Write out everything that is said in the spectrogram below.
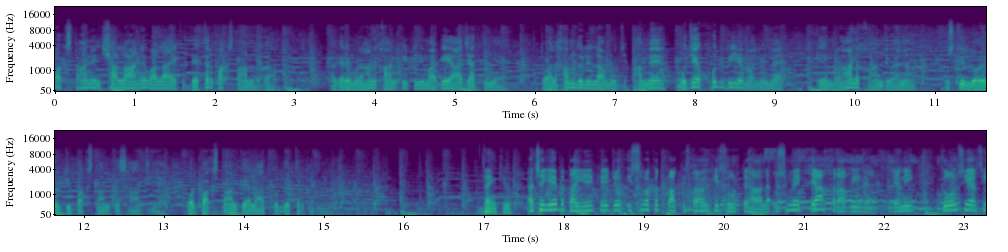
पाकिस्तान इंशाल्लाह आने वाला एक बेहतर पाकिस्तान होगा। अगर इमरान खान की टीम आगे आ जाती है तो अल्हम्दुलिल्लाह मुझे हमें मुझे खुद भी ये मालूम है कि इमरान खान जो है ना उसकी लॉयल्टी पाकिस्तान के साथ ही है और पाकिस्तान के हालात को बेहतर करनी है थैंक यू अच्छा ये बताइए कि जो इस वक्त पाकिस्तान की सूरत हाल है उसमें क्या खराबी है? यानी कौन सी ऐसी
